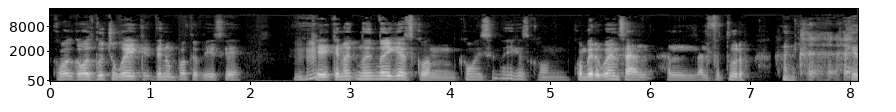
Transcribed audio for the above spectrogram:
como, como escucho un güey que tiene un podcast que dice que, que no, no, no llegues con, ¿cómo dice? No llegues con, con vergüenza al, al, al futuro. Que-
